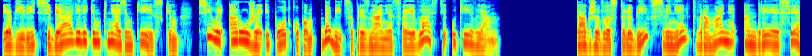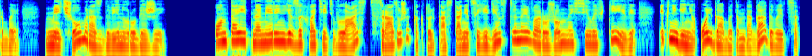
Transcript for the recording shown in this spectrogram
и объявить себя великим князем киевским, силой оружия и подкупом добиться признания своей власти у киевлян. Также властолюбив Свинельд в романе Андрея Сербы «Мечом раздвину рубежи». Он таит намерение захватить власть сразу же, как только останется единственной вооруженной силой в Киеве, и княгиня Ольга об этом догадывается,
